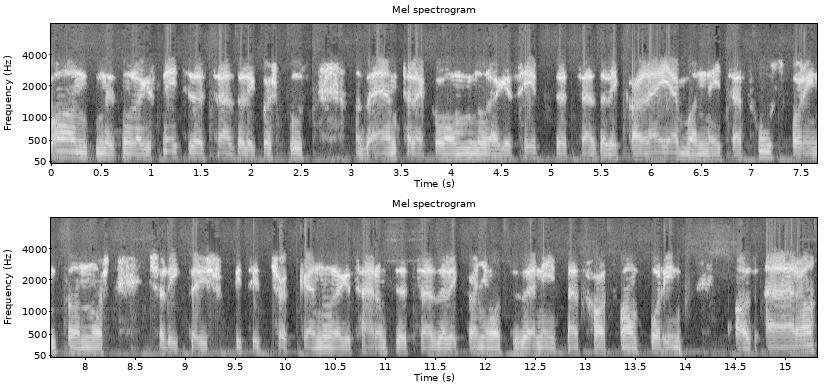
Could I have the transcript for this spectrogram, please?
van, ez 0,4%-os plusz, az M Telekom 0,7%-kal lejjebb van, 420 forinton most, és a Richter is picit csökken 0,3%-kal 8460 forint az ára,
